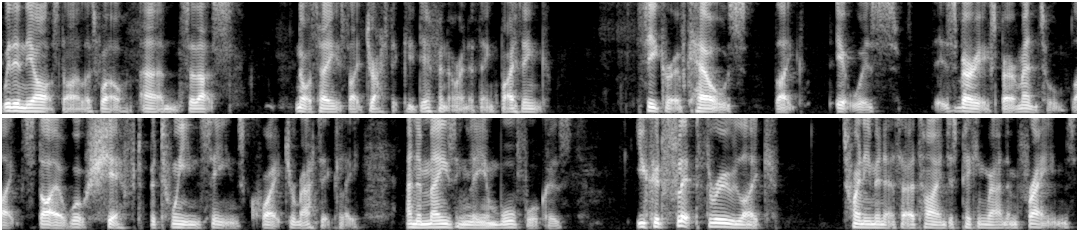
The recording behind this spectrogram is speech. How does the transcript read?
within the art style as well. Um, so that's not saying it's like drastically different or anything, but I think Secret of Kells, like it was, it's very experimental. Like style will shift between scenes quite dramatically, and amazingly in Wolfwalkers, you could flip through like 20 minutes at a time just picking random frames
